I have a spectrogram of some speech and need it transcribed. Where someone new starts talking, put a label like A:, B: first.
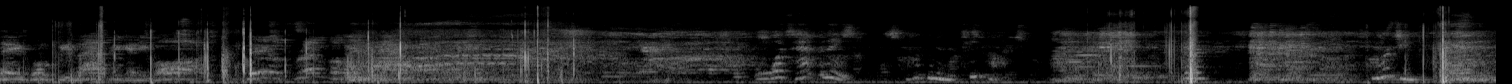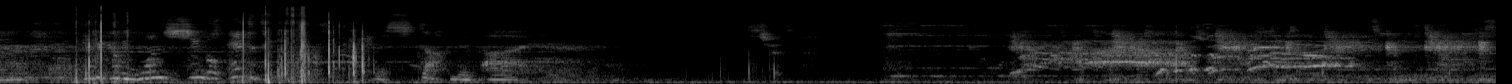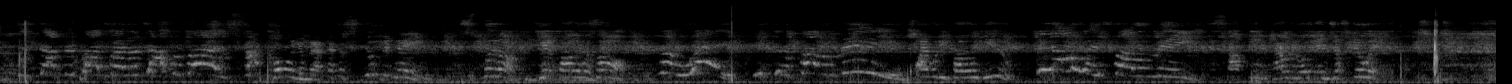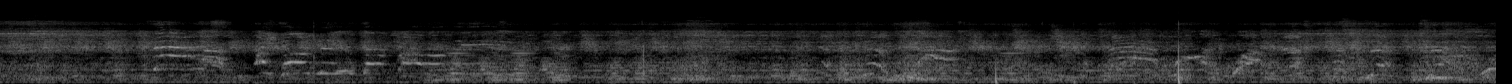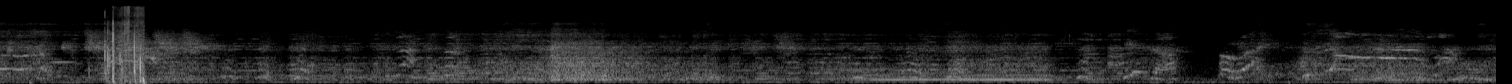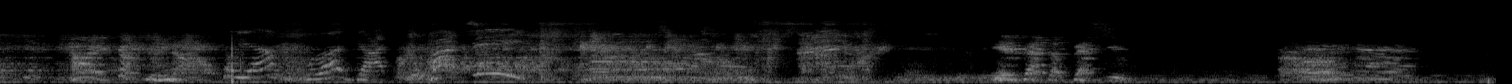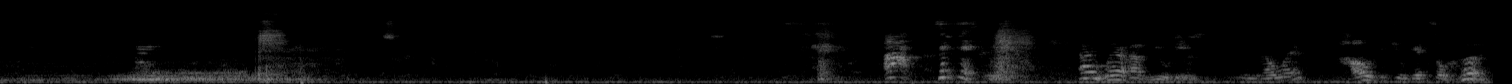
A: They won't be laughing anymore. They'll tremble.
B: What's happening?
C: Stop them in the teapot.
B: They're merging. They're becoming one single entity.
C: The Stockman Eye.
D: Why would he follow you?
E: He always follow me!
D: Stop being paranoid and just do it.
E: Oh yeah? Well, I've got hot!
A: Is that the best you?
D: Ah.
F: And where have you been?
D: Nowhere.
F: How did you get so hurt?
